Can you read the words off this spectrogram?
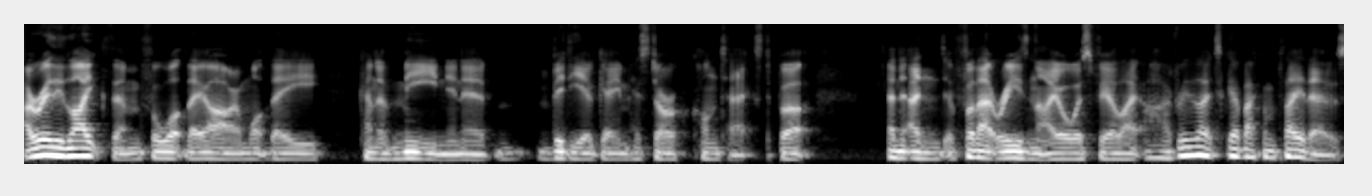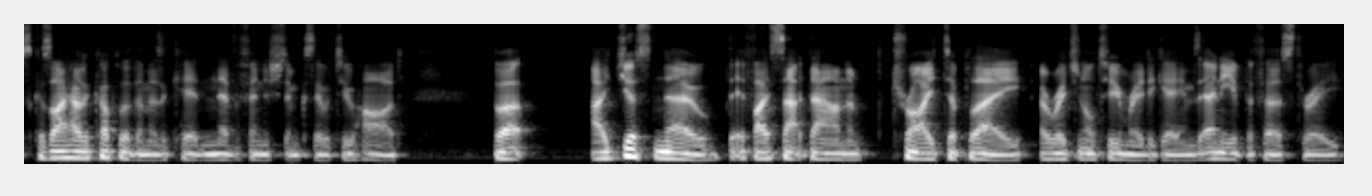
I really like them for what they are and what they kind of mean in a video game historical context. But and and for that reason, I always feel like oh, I'd really like to go back and play those because I had a couple of them as a kid and never finished them because they were too hard. But I just know that if I sat down and tried to play original Tomb Raider games, any of the first three,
